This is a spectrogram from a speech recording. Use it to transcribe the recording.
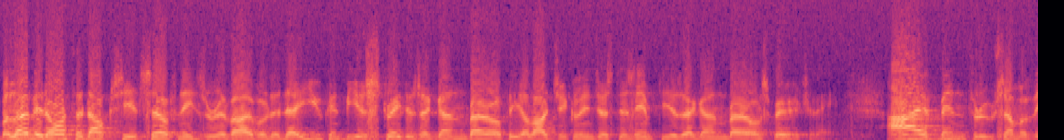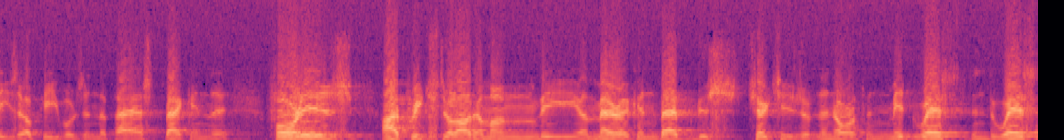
Beloved, orthodoxy itself needs a revival today. You can be as straight as a gun barrel theologically and just as empty as a gun barrel spiritually. I've been through some of these upheavals in the past. Back in the 40s, I preached a lot among the American Baptist churches of the North and Midwest and the West,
